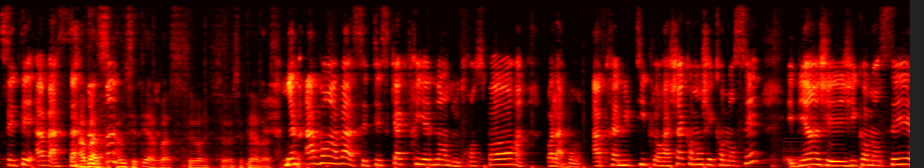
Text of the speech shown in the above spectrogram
C'était Avas. Avas ah oui c'était Avas c'est vrai c'était Avas. Même avant Avas, c'était Skag Friedland, le transport. Voilà, bon, après multiples rachats, comment j'ai commencé? Eh bien, j'ai commencé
